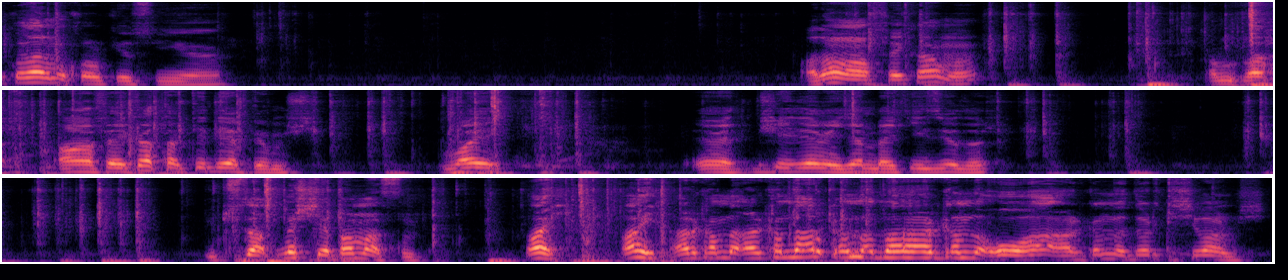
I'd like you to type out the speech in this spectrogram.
Bu kadar mı korkuyorsun ya? Adam AFK mı? Allah AFK taklidi yapıyormuş. Vay. Evet bir şey demeyeceğim belki izliyordur. 360 yapamazsın. Ay ay arkamda arkamda arkamda lan arkamda. Oha arkamda 4 kişi varmış.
